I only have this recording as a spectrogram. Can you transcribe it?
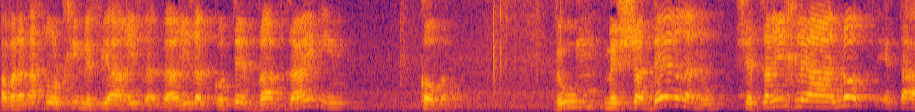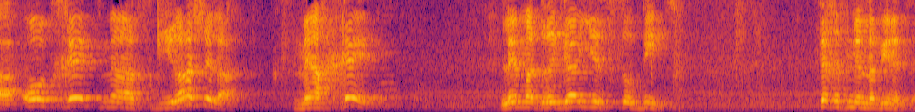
אבל אנחנו הולכים לפי האריזל, והאריזל כותב ו' ז' עם כובע. והוא משדר לנו שצריך להעלות את האות חטא מהסגירה שלה, מהחטא, למדרגה יסודית. תכף נבין את זה.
